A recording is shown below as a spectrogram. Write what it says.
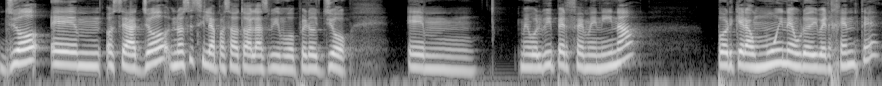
yo, em, o sea, yo, no sé si le ha pasado a todas las bimbo, pero yo em, me volví hiperfemenina porque era muy neurodivergente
